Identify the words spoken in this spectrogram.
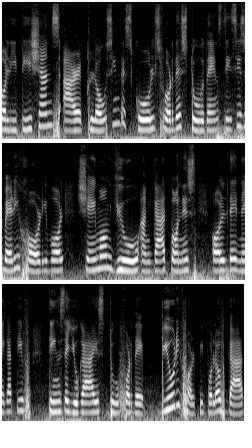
politicians are closing the schools for the students. This is very horrible. Shame on you, and God punish all the negative things that you guys do for the beautiful people of God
